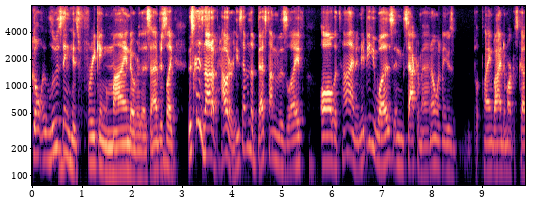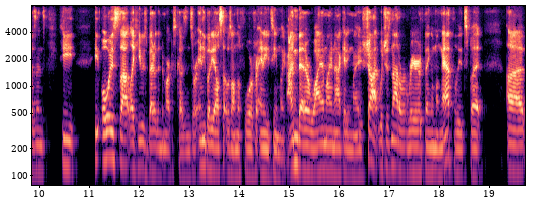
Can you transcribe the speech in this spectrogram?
going losing his freaking mind over this and i'm just like this guy's not a powder he's having the best time of his life all the time and maybe he was in sacramento when he was playing behind demarcus cousins he he always thought like he was better than DeMarcus Cousins or anybody else that was on the floor for any team. Like I'm better. Why am I not getting my shot? Which is not a rare thing among athletes, but uh,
